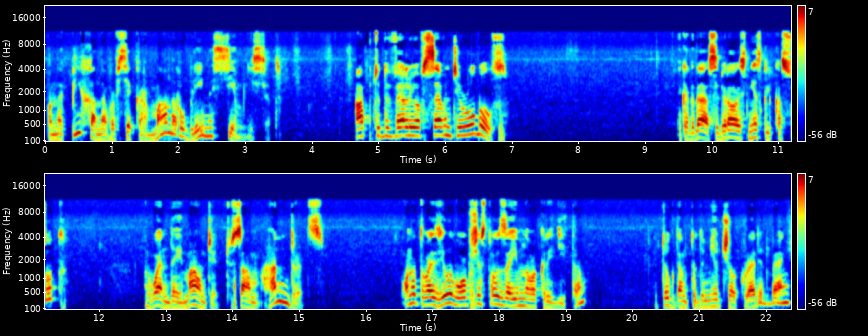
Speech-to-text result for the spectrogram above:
понапихано во все карманы рублей на семьдесят. Up to the value of seventy rubles. И когда собиралось несколько сот, and when they amounted to some hundreds, он отвозил в общество взаимного кредита, he took them to the mutual credit bank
